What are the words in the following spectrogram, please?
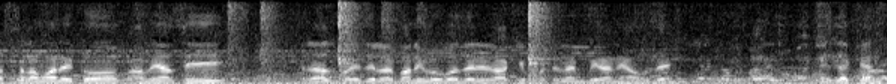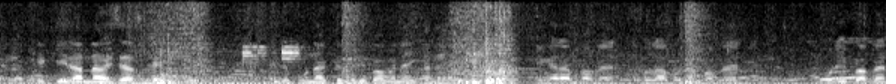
আসসালামু আলাইকুম, আমি আছি রাজবাড়ি জেলার বাণীবাজারের বাজারের রাকিব হোটেল অ্যান্ড বিরিয়ানি হাউসে। এই দেখেন, কী কী রান্না হয়েছে আজকে? এই যে ভুনা খিচুড়ি পাবেন এইখানে, সিঙ্গারা পাবেন, ছোলা ভুনা পাবেন, পুরি পাবেন,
